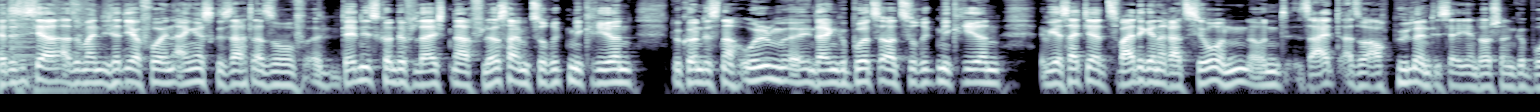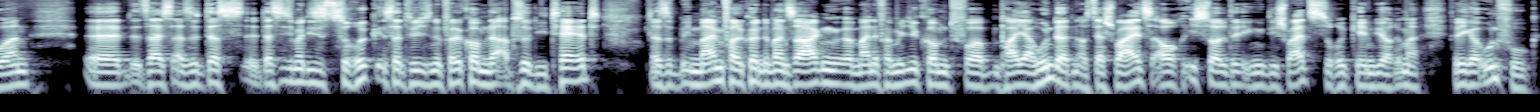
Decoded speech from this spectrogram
Ja, das ist ja, also mein, ich hatte ja vorhin eingangs gesagt, also Dennis könnte vielleicht nach Flörsheim zurückmigrieren, du könntest nach Ulm äh, in deinen Geburtsort zurückmigrieren. Wir seid ja zweite Generation und seit, also auch Bülent ist ja hier in Deutschland geboren. Äh, das heißt also, das, das ist immer dieses Zurück ist natürlich eine vollkommene Absurdität. Also in meinem Fall könnte man sagen, äh, meine Familie kommt vor ein paar Jahrhunderten aus der Schweiz, auch ich sollte in die Schweiz zurückgehen, wie auch immer, völliger Unfug.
